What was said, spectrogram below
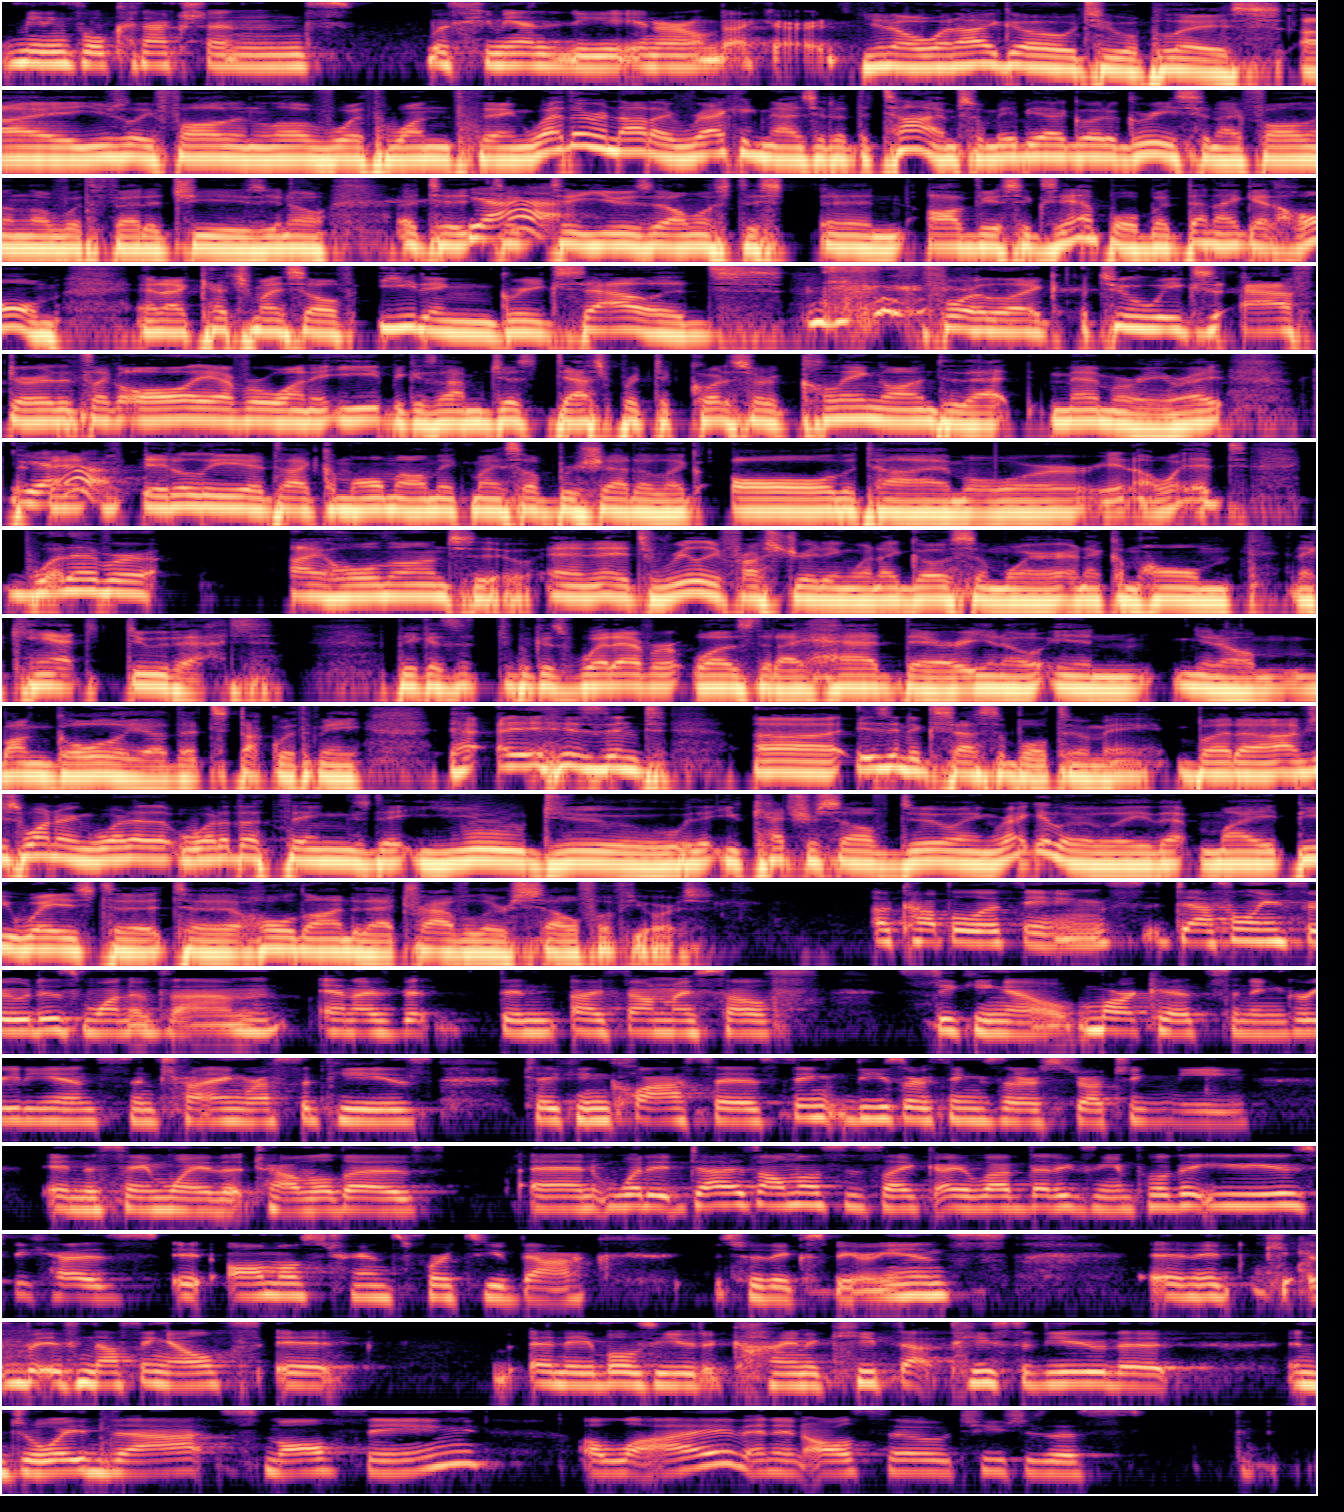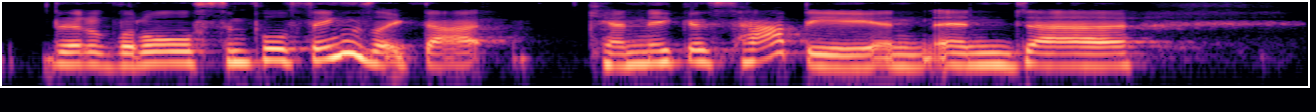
meaningful connections with humanity in our own backyard. You know, when I go to a place, I usually fall in love with one thing, whether or not I recognize it at the time. So maybe I go to Greece and I fall in love with feta cheese, you know, uh, to, yeah. to, to, use almost an obvious example. But then I get home and I catch myself eating Greek salads for like two weeks after. That's like all I ever want to eat because I'm just desperate to sort of cling on to that memory, right? Yeah. Italy, as I come home, I'll make myself bruschetta like all the time or, you know, it's whatever I hold on to. And it's really frustrating when I go somewhere and I come home and I can't do that because because whatever it was that I had there, you know, in, you know, Mongolia that stuck with me isn't, uh, isn't accessible to me. But, uh, I'm just wondering what are, what are the things that you do that you catch yourself doing regularly that might be ways to, to hold on to that traveler self of yours? A couple of things. Definitely food is one of them. And I've been, been I found myself seeking out markets and ingredients and trying recipes, taking classes. Think these are things that are stretching me in the same way that travel does. And what it does almost is like, I love that example that you use because it almost transports you back to the experience. And it, if nothing else, it enables you to kind of keep that piece of you that enjoyed that small thing alive. And it also teaches us that little simple things like that can make us happy. And, and, uh,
